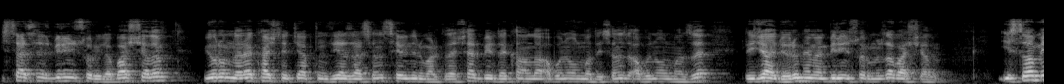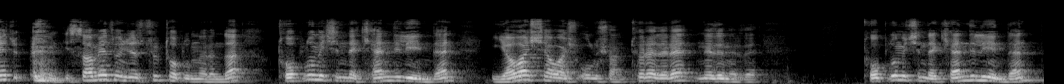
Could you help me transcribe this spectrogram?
İsterseniz birinci soruyla başlayalım. Yorumlara kaç net yaptığınızı yazarsanız sevinirim arkadaşlar. Bir de kanala abone olmadıysanız abone olmanızı rica ediyorum. Hemen birinci sorumuza başlayalım. İslamiyet İslamiyet öncesi Türk toplumlarında toplum içinde kendiliğinden yavaş yavaş oluşan törelere ne denirdi? Toplum içinde kendiliğinden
